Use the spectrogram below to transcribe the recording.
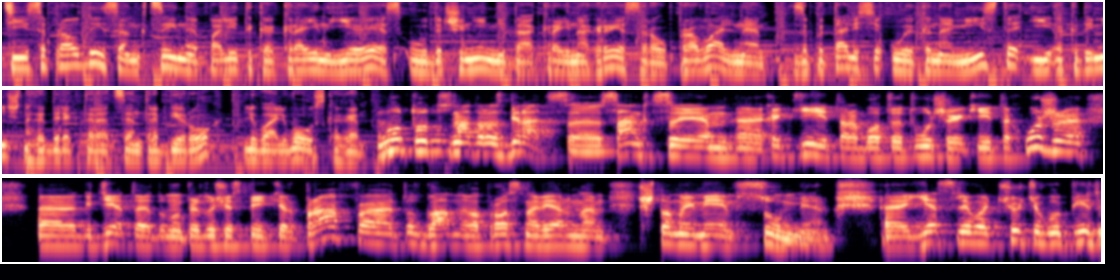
ці сапраўды санкцыйная палітыка краін ЕС у дачыненні да краін агрэсараў правальная. Запыталіся у эканаміста і акадэмічнага дырэктара центра бюрок льва львоўскага. Ну тут надо разбираться. Санкции э, какие-то работают лучше какие-то хуже. Э, где-то я думаю предыдущий спикер прав. Э, тут главный вопрос наверное что мы имеем в сумме. Если вот чуть углубить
